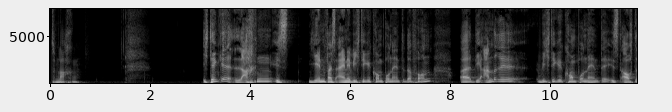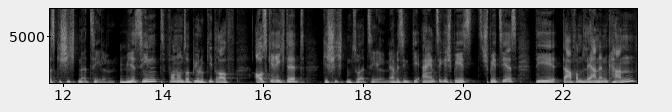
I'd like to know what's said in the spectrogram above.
zum Lachen? Ich denke, Lachen ist jedenfalls eine wichtige Komponente davon. Äh, die andere wichtige Komponente ist auch das Geschichtenerzählen. Mhm. Wir sind von unserer Biologie drauf ausgerichtet, Geschichten zu erzählen. Ja, wir sind die einzige Spezies, die davon lernen kann,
